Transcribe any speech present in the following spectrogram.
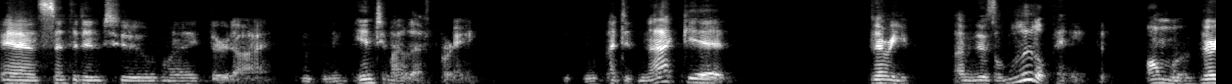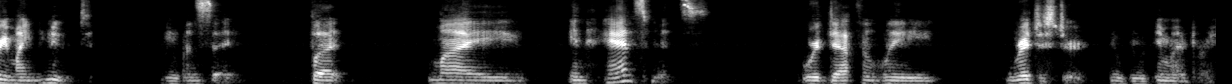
and sent it into my third eye, Mm-hmm. into my left brain. I did not get very, I mean, there's a little pain, but almost very minute, let's say. But my enhancements were definitely registered Mm-hmm. in my brain.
